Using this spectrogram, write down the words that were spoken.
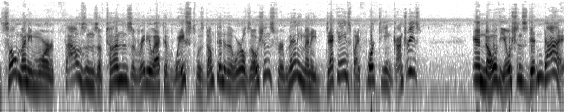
so many more thousands of tons of radioactive waste was dumped into the world's oceans for many, many decades by 14 countries? And no, the oceans didn't die.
